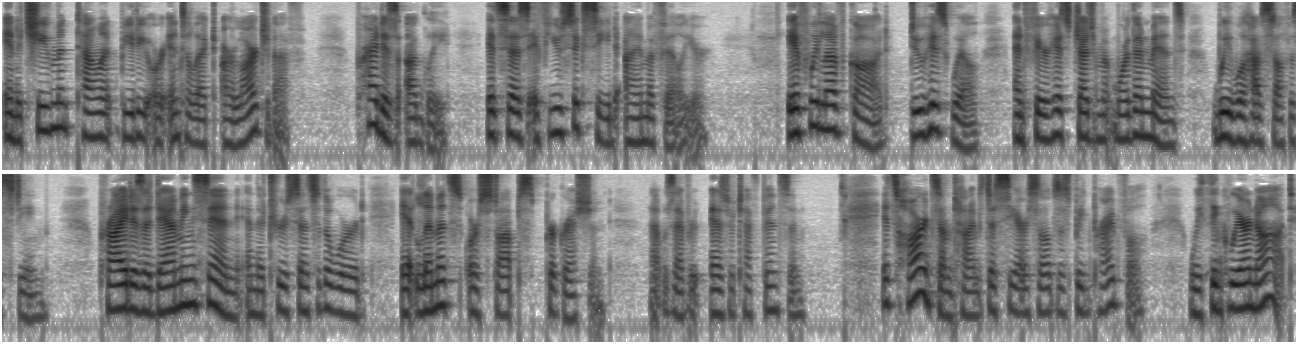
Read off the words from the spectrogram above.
in achievement, talent, beauty, or intellect are large enough. Pride is ugly. It says, If you succeed, I am a failure. If we love God, do His will, and fear His judgment more than men's, we will have self esteem. Pride is a damning sin in the true sense of the word. It limits or stops progression. That was Ezra Taft Benson. It's hard sometimes to see ourselves as being prideful. We think we are not,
